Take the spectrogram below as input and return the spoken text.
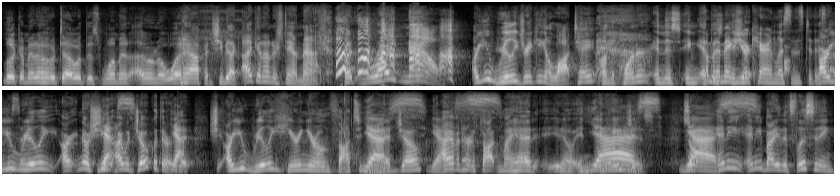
look, I'm in a hotel with this woman. I don't know what happened. She'd be like, I can understand that. But right now, are you really drinking a latte on the corner in this? In, at I'm gonna make sure your- Karen listens to this Are you really? Are no? She. Yes. I would joke with her. Yeah. That she, are you really hearing your own thoughts in Yes, your head, Joe? Yes. I haven't heard a thought in my head, you know, in, in Yes, ages. So yes. any anybody that's listening,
